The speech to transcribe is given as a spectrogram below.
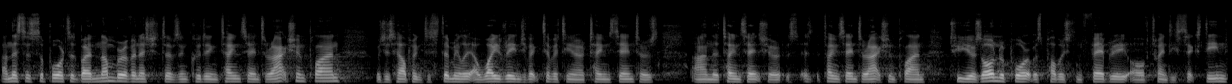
and this is supported by a number of initiatives, including Town Centre Action Plan, which is helping to stimulate a wide range of activity in our town centres, and the Town Centre, uh, town centre Action Plan two years on report was published in February of 2016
